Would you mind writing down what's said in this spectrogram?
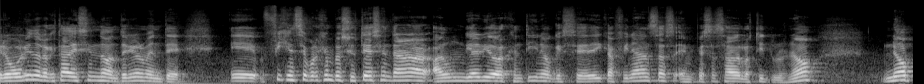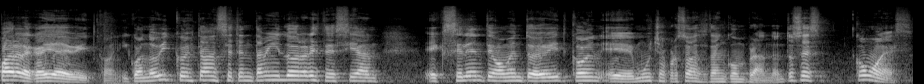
pero volviendo a lo que estaba diciendo anteriormente, eh, fíjense, por ejemplo, si ustedes entran a un diario argentino que se dedica a finanzas, empezás a ver los títulos, ¿no? No para la caída de Bitcoin. Y cuando Bitcoin estaba en 70 mil dólares, te decían, excelente momento de Bitcoin, eh, muchas personas están comprando. Entonces, ¿cómo es?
